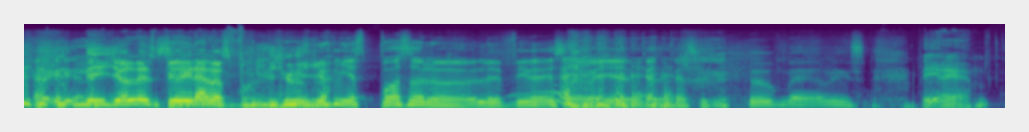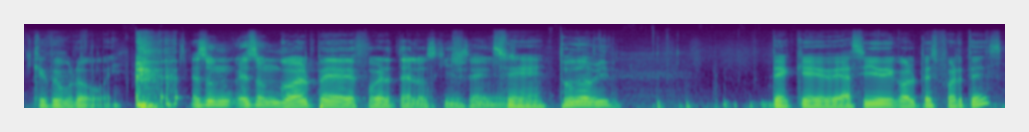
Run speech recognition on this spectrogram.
Ni yo les pido ir a los Ni fundidos. yo a mi esposo lo, le pido eso, güey. ya Casi, casi. No mames. Verga. Qué duro, güey. Es un, es un golpe fuerte a los 15 años. Sí. Tú, David. De que de así de golpes fuertes.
